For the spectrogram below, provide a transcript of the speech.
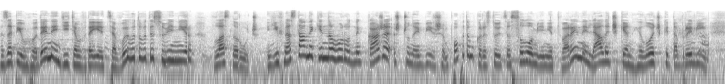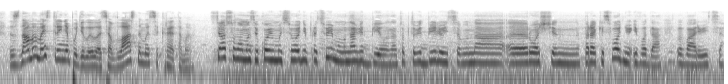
За півгодини дітям вдається виготовити сувенір власноруч. Їх наставник Інна Городник каже, що найбільшим попитом користуються солом'яні тварини, лялечки, ангелочки та брелі. З нами майстриня поділилася власними секретами. Ця солома, з якою ми сьогодні працюємо, вона відбілена, тобто відбілюється вона е, розчин, перекись водню і вода виварюється.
